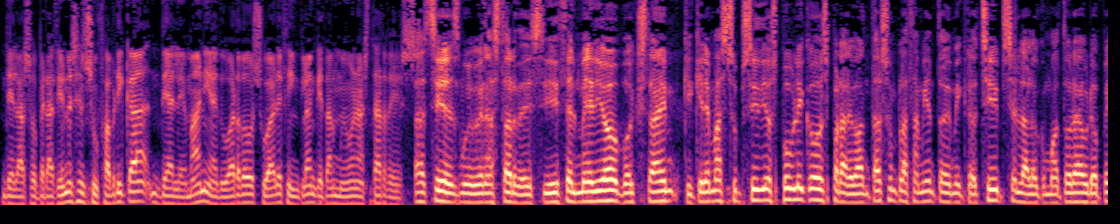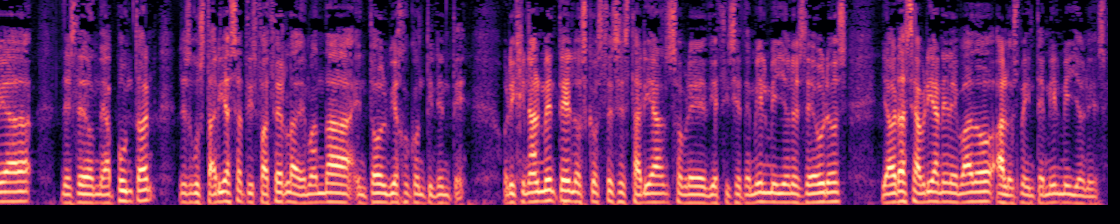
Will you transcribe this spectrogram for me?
de las operaciones en su fábrica de Alemania. Eduardo Suárez Inclán, ¿qué tal? Muy buenas tardes. Así es, muy buenas tardes. Y dice el medio Voxtime que quiere más subsidios públicos para levantar su emplazamiento de microchips en la locomotora europea desde donde apuntan. Les gustaría satisfacer la demanda en todo el viejo continente. Originalmente los costes estarían sobre 17.000 millones de euros y ahora se habrían elevado a los 20.000 millones.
